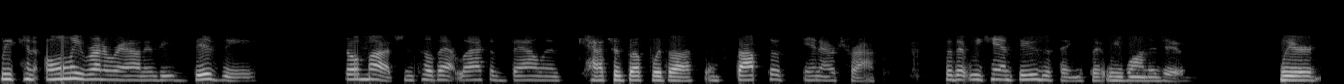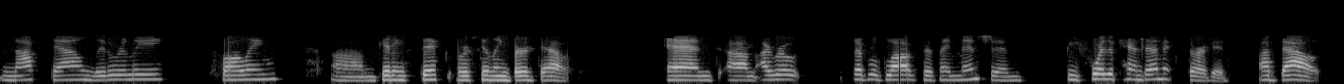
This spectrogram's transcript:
we can only run around and be busy so much until that lack of balance catches up with us and stops us in our tracks so that we can't do the things that we want to do. We're knocked down literally, falling, um, getting sick, or feeling burnt out. And um, I wrote several blogs, as I mentioned, before the pandemic started about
